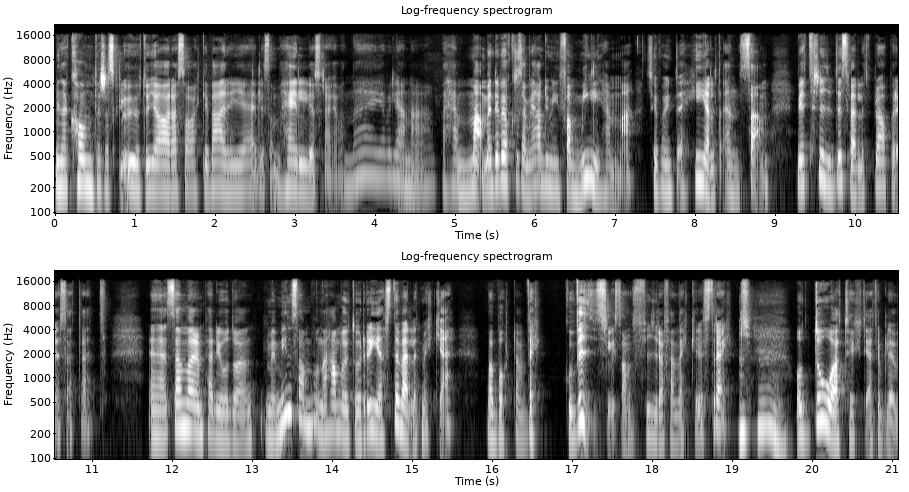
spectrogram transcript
mina kompisar skulle ut och göra saker varje liksom, helg och sådär. Jag var nej, jag vill gärna vara hemma. Men det var också så här, jag hade min familj hemma. Så jag var ju inte helt ensam. Men jag trivdes väldigt bra på det sättet. Eh, sen var det en period då med min sambo när han var ute och reste väldigt mycket. Var borta veckovis, liksom fyra, fem veckor i sträck. Mm -hmm. Och då tyckte jag att det blev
